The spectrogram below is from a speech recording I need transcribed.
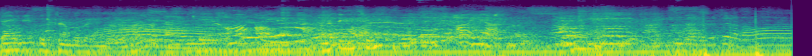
Ground beef with scrambled eggs. 아. Anything else? 아 야. 아, 루즈야 나와.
